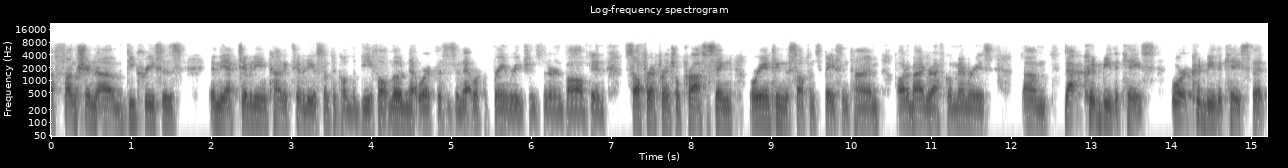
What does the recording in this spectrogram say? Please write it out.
a, function of decreases in the activity and connectivity of something called the default mode network. This is a network of brain regions that are involved in self-referential processing, orienting the self in space and time, autobiographical memories. Um, that could be the case, or it could be the case that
